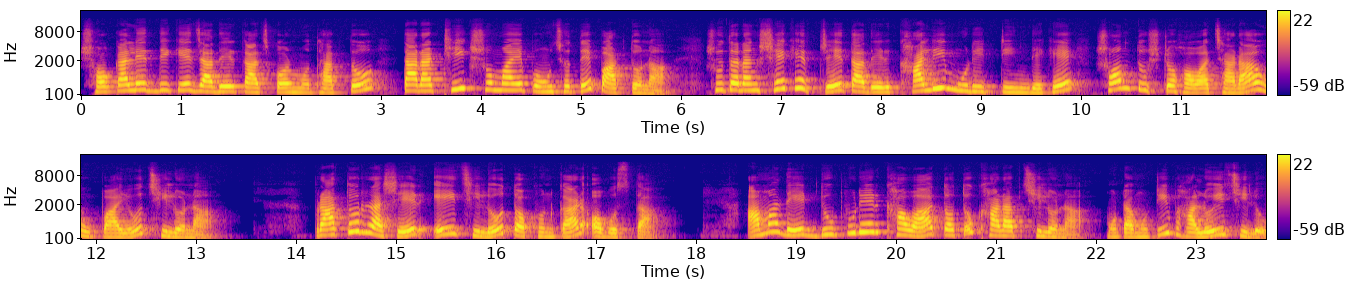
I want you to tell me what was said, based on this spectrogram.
সকালের দিকে যাদের কাজকর্ম থাকতো, তারা ঠিক সময়ে পৌঁছতে পারত না। সুতরাং সেক্ষেত্রে তাদের খালি মুড়ির টিন দেখে সন্তুষ্ট হওয়া ছাড়া উপায়ও ছিল না। প্রাতরাসের এই ছিল তখনকার অবস্থা। আমাদের দুপুরের খাওয়া তত খারাপ ছিল না, মোটামুটি ভালোই ছিল।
